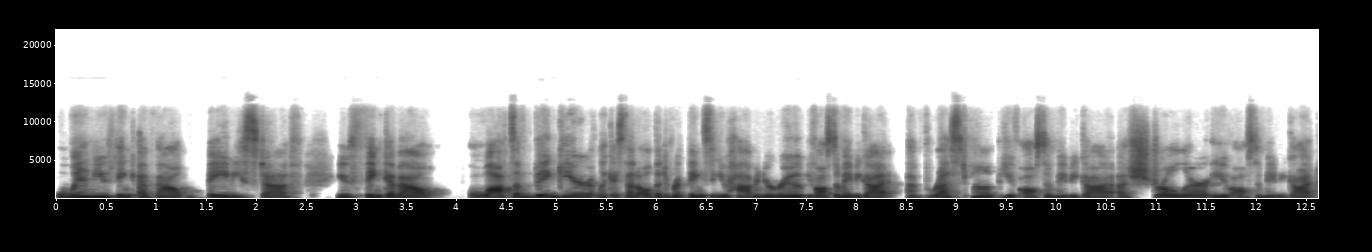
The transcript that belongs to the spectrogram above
When you think about baby stuff, you think about lots of big gear. Like I said, all the different things that you have in your room. You've also maybe got a breast pump. You've also maybe got a stroller. You've also maybe got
